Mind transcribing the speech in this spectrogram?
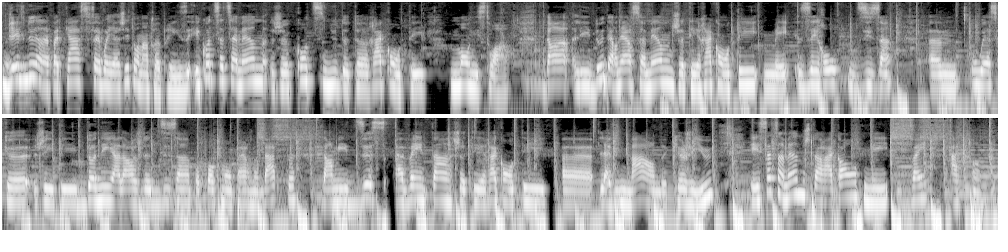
Bienvenue dans le podcast Fais voyager ton entreprise. Écoute, cette semaine, je continue de te raconter mon histoire. Dans les deux dernières semaines, je t'ai raconté mes 0-10 ans. Euh, où est-ce que j'ai été donnée à l'âge de 10 ans pour pas que mon père me batte. Dans mes 10 à 20 ans, je t'ai raconté euh, la vie de marde que j'ai eue. Et cette semaine, je te raconte mes 20 à 30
